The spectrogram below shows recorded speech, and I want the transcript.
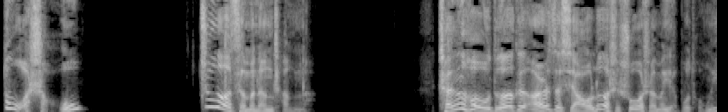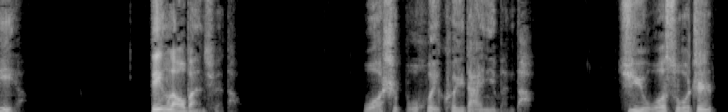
剁手？这怎么能成呢？陈厚德跟儿子小乐是说什么也不同意呀。丁老板却道：“我是不会亏待你们的。据我所知，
